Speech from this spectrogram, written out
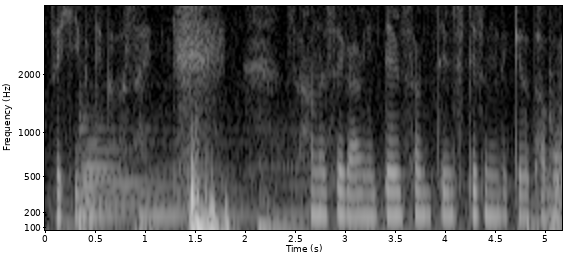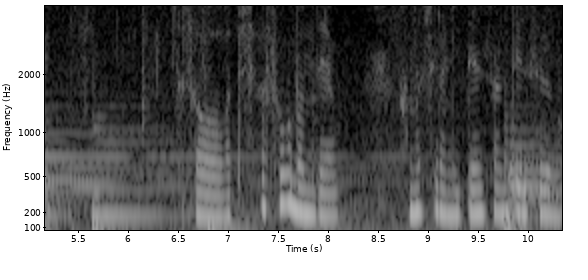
是非見てください。話が2点3点してるんだけど多分。そう私はそうなんだよ。話が2点3点するの。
